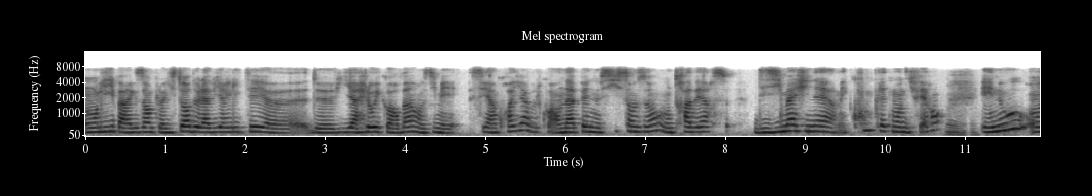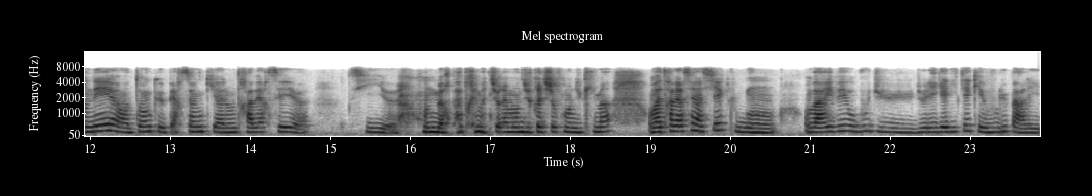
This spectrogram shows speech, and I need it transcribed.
on lit par exemple l'histoire de la virilité euh, de Villarello et Corbin, on se dit mais c'est incroyable quoi. En à peine 600 ans, on traverse des imaginaires mais complètement différents. Mmh. Et nous, on est en tant que personnes qui allons traverser, euh, si euh, on ne meurt pas prématurément du réchauffement du climat, on va traverser un siècle où on, va arriver au bout de l'égalité qui est voulue par les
